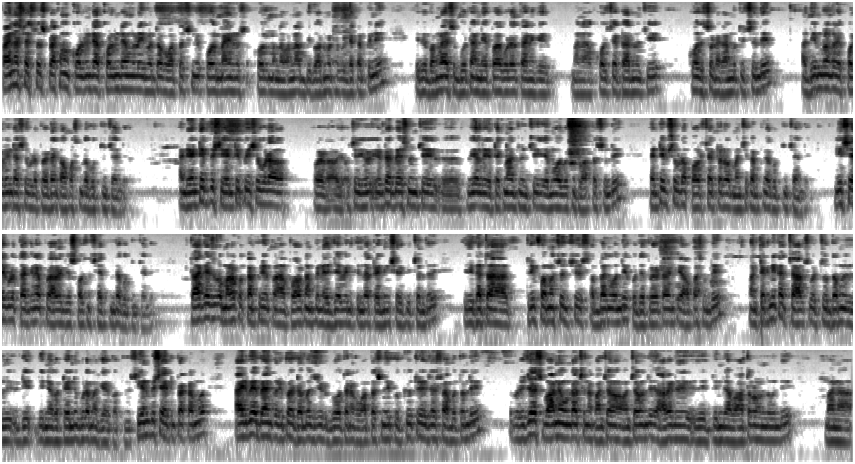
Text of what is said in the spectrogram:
ఫైనాన్షియల్ ఎక్స్ప్రెస్ ప్రకారం కోల్ ఇండియా కోల్ ఇండియా కూడా ఈ మధ్య ఒక వార్త వచ్చింది. కోల్ మైనస్ కోల్ మన one of the government of India company ఇది బంగ్లాదేశ్ భూటాన్ నేపాల్ కూడా దానికి మన కోల్ సెక్టార్ నుంచి కోల్ ఇస్తుండగా అనుమతి ఇచ్చింది. దీని కూడా కోల్ ఇండస్ట్రీ కూడా పెట్టడానికి అవకాశం ఉందో గుర్తించండి. అండ్ ఎన్టీపీసీ ఎన్టీపీసీ కూడా ఇంటర్బేస్ నుంచి రియల్ టెక్నాలజీ నుంచి ఎంఓ నుంచి వర్కర్స్ ఉంది ఎన్టీపీసీ కూడా పవర్ సెక్టర్ మంచి కంపెనీగా గుర్తించండి. ఈ షేర్ కూడా తగ్గినప్పుడు ఆరోగ్య చేసుకోవాల్సిన షేర్ కింద గుర్తించండి. స్టాకేజ్లో మరొక కంపెనీ పవర్ కంపెనీ ఎస్జేవిన్ కింద ట్రేడింగ్ షేర్కి ఇచ్చింది. ఇది గత త్రీ ఫోర్ మంత్స్ నుంచి శబ్దంగా ఉంది. కొద్దిగా పెరగడానికి అవకాశం ఉంది. మన టెక్నికల్ చార్ట్స్ కూడా చూద్దాము. దీని యొక్క ట్రెండింగ్ కూడా మనకు ఏర్పడుతుంది. సిఎన్బిసి ఐటీ ప్రకారం IDBI bank report double zero growth అనే ఒక వార్త వచ్చింది ఇప్పుడు క్యూ త్రీ రిజల్ట్స్ రాబోతుంది. ఇప్పుడు రిజల్ట్స్ బాగానే ఉండాల్సిన కొంచెం అంచనా ఉంది. ఆల్రెడీ ఇది దీని వాతావరణం ఉంది మన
